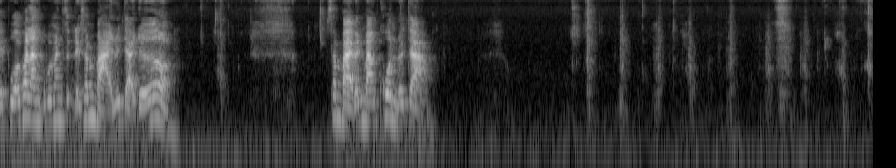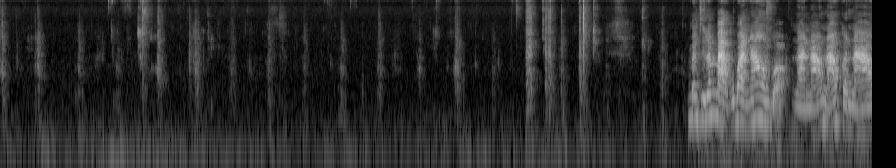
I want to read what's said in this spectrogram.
ได้ผัวพลังก็มันได้สบายด้วยจ้ะเด้อสบายเป็นบางคนด้วยจ้ะมันจะลำบากกว่าบ้านหน้ามันบอกหนาวหนาวหนาวก็หนาว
